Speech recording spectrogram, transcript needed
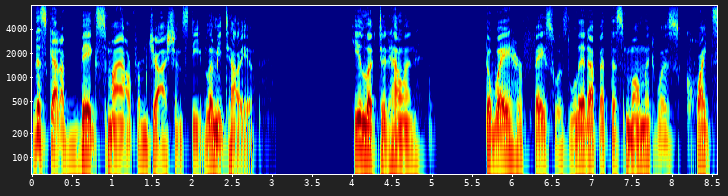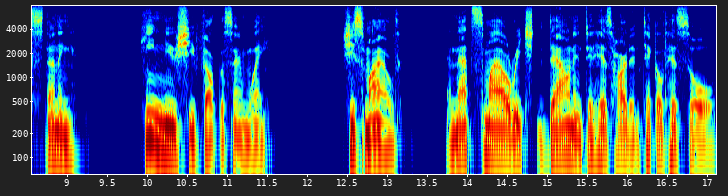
This got a big smile from Josh and Steve, let me tell you. He looked at Helen. The way her face was lit up at this moment was quite stunning. He knew she felt the same way. She smiled, and that smile reached down into his heart and tickled his soul.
